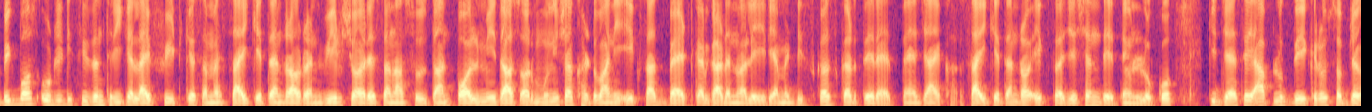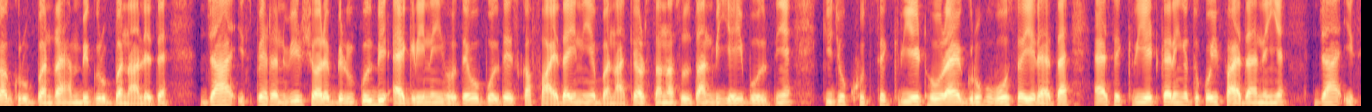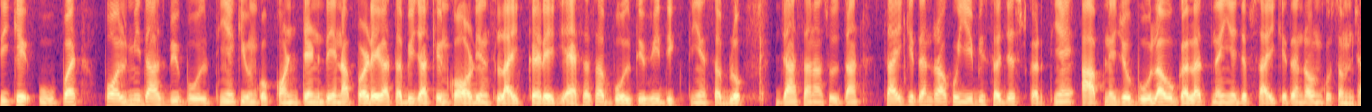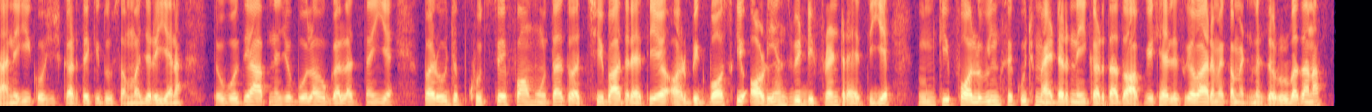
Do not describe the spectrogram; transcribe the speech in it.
Bigg Boss O T T season three के live feed के समय साई केतन राव, रणवीर शौर्य, सना सुल्तान पौलमी दास और मुनिषा खटवानी एक साथ बैठकर गार्डन वाले एरिया में डिस्कस करते रहते हैं। जहाँ साई केतन राव एक सजेशन देते हैं उन लोग को कि जैसे आप लोग देख रहे हो, सब जगह ग्रुप बन रहा है, हम भी ग्रुप बना लेते हैं। जहाँ इस पर रणवीर शौर्य बिल्कुल भी एग्री नहीं होते, वो बोलते इसका फ़ायदा ही नहीं है बना के। और सना सुल्तान भी यही बोलती हैं कि जो खुद से क्रिएट हो रहा है ग्रुप वो सही रहता है। ऐसे क्रिएट करेंगे तो कोई फ़ायदा नहीं है। जहाँ इसी के ऊपर पौलमी दास भी बोलती हैं कि उनको कंटेंट देना पड़ेगा, तभी जाके उनको ऑडियंस लाइक करेगी। ऐसा सब बोलती हुई दिखती हैं सब लोग। जहाँ सना सुल्तान साई केतन राव को ये भी सजेस्ट करती हैं, आपने जो बोला वो गलत नहीं है। जब साई केतन राव उनको समझाने की कोशिश करते कि तू समझ रही है ना तो बोलती है, आपने जो बोला वो गलत नहीं है। पर वो जब खुद से फॉर्म होता है तो अच्छी बात रहती है और बिग बॉस की ऑडियंस भी डिफरेंट रहती है। उनकी फॉलोइंग से कुछ मैटर नहीं करता। तो आपके ख्याल इसके बारे में कमेंट में ज़रूर बताना।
